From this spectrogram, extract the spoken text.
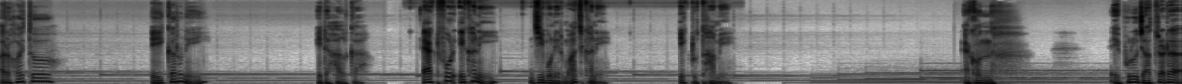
আর হয়তো এই কারণেই এটা হালকা। অ্যাক্ট ফোর এখানেই জীবনের মাঝখানে একটু থামে। এখন এই পুরো যাত্রাটা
